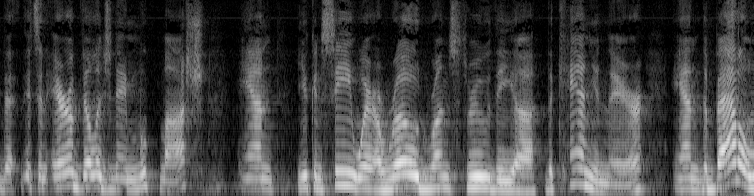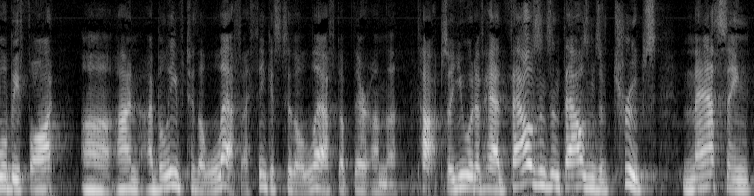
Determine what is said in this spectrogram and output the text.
the, it's an Arab village named Michmash, and you can see where a road runs through the, uh, the canyon there, and the battle will be fought uh, on, I believe, to the left. I think it's to the left up there on the top. So you would have had thousands and thousands of troops massing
